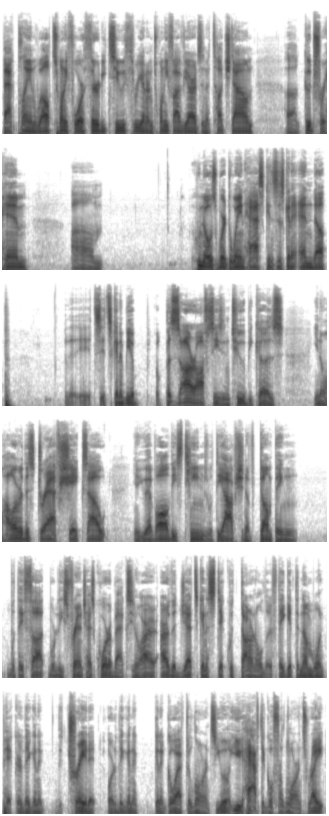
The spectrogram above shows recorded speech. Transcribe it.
Back playing well, 24-32, 325 yards and a touchdown. Uh, good for him. Um, who knows where Dwayne Haskins is going to end up? it's it's going to be a, a bizarre offseason too because you know however this draft shakes out you, know, you have all these teams with the option of dumping what they thought were these franchise quarterbacks. You know, are are the Jets going to stick with Darnold if they get the number one pick? Are they going to trade it, or are they going to going to go after Lawrence? You you have to go for Lawrence, right?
